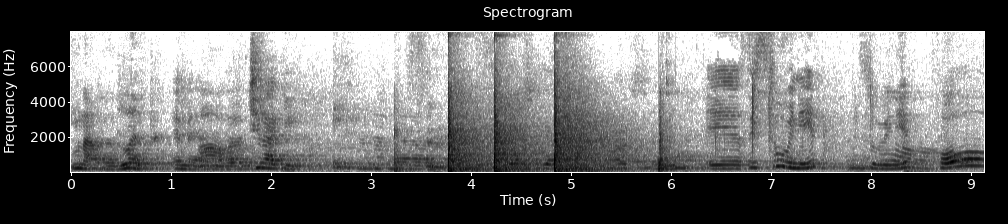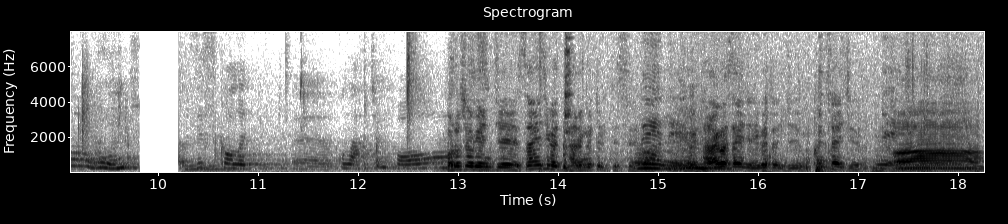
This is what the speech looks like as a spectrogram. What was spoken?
мына лэмп this souvenir souvenir for room this called collection for 바로 속에 이제 사이즈가 다른 것들도 있어요. 네네. 이거 다양한 사이즈, 이것도 이제 큰 사이즈. 아,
